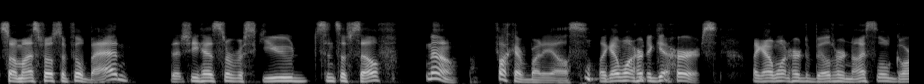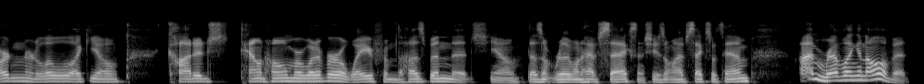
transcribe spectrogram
So am I supposed to feel bad that she has sort of a skewed sense of self? No. Fuck everybody else. Like I want her to get hers. Like I want her to build her nice little garden or little like, you know, cottage town home or whatever away from the husband that, you know, doesn't really want to have sex and she doesn't want to have sex with him. I'm reveling in all of it.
